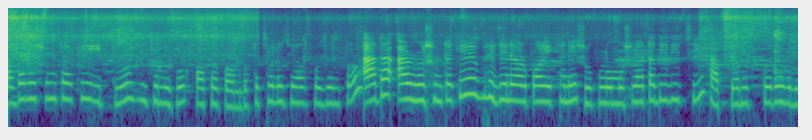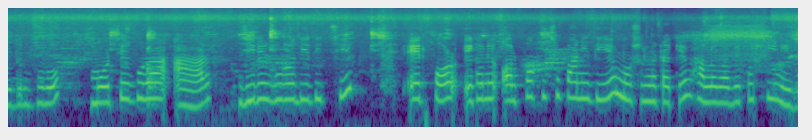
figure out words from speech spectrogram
আদা, রসুনটাকে একটু ভেজে নেব। কাঁচা গন্ধটা চলে যাওয়া পর্যন্ত। আদা আর রসুনটাকে ভেজে নেওয়ার পর এখানে শুকনো মশলাটা দিয়ে দিচ্ছি। হাফ চামচ করে হলুদের গুঁড়ো, মরচের গুঁড়া আর জিরের গুঁড়ো দিয়ে দিচ্ছি। এরপর এখানে অল্প কিছু পানি দিয়ে মশলাটাকে ভালোভাবে কষিয়ে নিব।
